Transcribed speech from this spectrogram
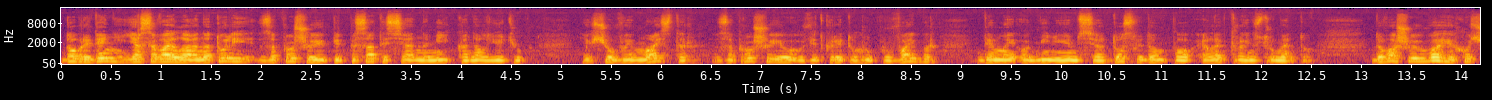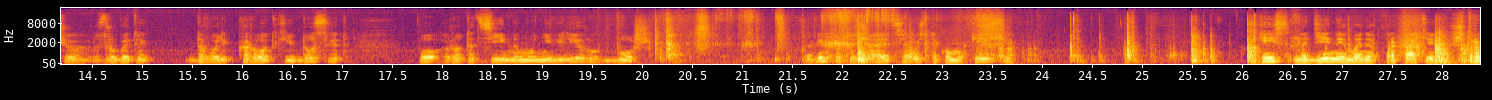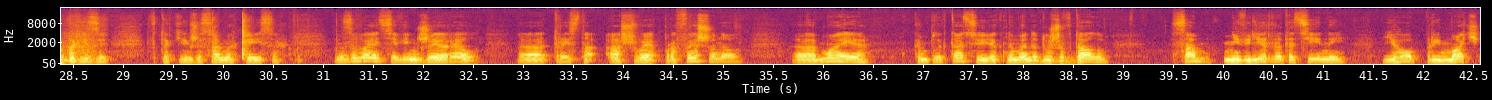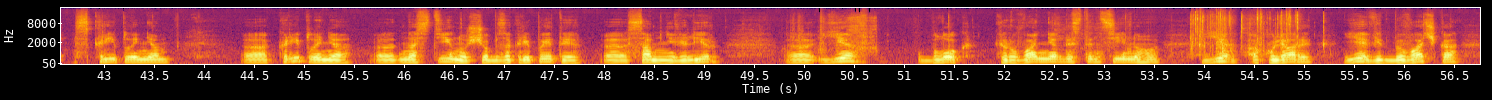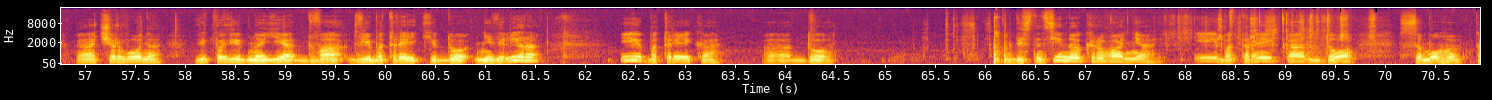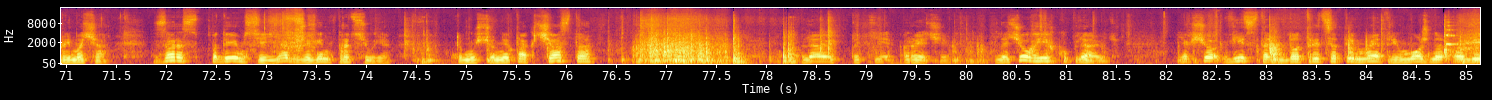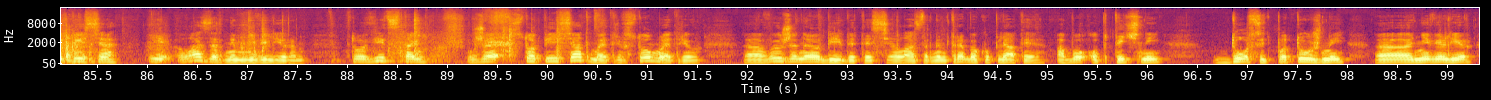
Добрий день, я Савайло Анатолій. Запрошую підписатися на мій канал YouTube. Якщо ви майстер, запрошую в відкриту групу Viber, де ми обмінюємося досвідом по електроінструменту. До вашої уваги хочу зробити доволі короткий досвід по ротаційному нівеліру Bosch. Він постачається ось в такому кейсі. Кейс надійний в мене в прокаті штрабрізи в таких же самих кейсах. Називається він GRL е, 300 HV Professional. Е, Має комплектацію, як на мене, дуже вдало. Сам нівелір ротаційний, його приймач з кріпленням. Е, Кріплення е, на стіну, щоб закріпити сам нівелір. Є блок керування дистанційного, є окуляри, є відбивачка е, червона. Відповідно, є два, дві батарейки до нівеліра і батарейка е, до дистанційного керування і батарейка до самого приймача. Зараз подивимося, як же він працює, тому що не так часто купляють такі речі. Для чого їх купляють? Якщо відстань до 30 метрів можна обійтися і лазерним нівеліром, то відстань вже 150 метрів, 100 метрів е, ви вже не обійдетесь лазерним. Треба купляти або оптичний, досить потужний е, нівелір.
